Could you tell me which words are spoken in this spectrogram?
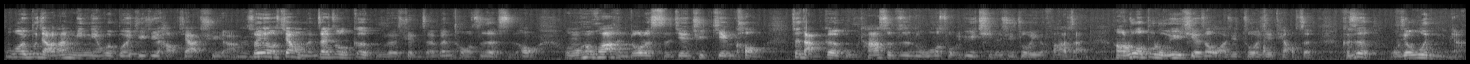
我也不晓得它明年会不会继续好下去啊，所以像我们在做个股的选择跟投资的时候，我们会花很多的时间去监控这档个股它是不是如我所预期的去做一个发展。好，如果不如预期的时候，我要去做一些调整。可是我就问你啊，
